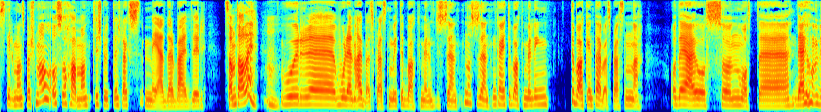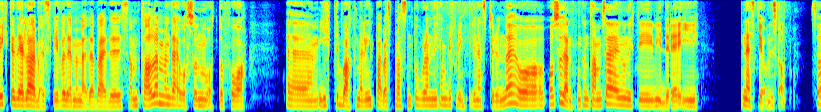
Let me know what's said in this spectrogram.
stiller man spørsmål, og så har man til slutt en slags medarbeidersamtale, mm. hvor, eh, hvor, den arbeidsplassen må gi tilbakemelding til studenten, og studenten kan gi tilbakemelding tilbake til arbeidsplassen, da. Og det er jo også en måte Det er jo en viktig del av arbeidslivet, det med medarbeidersamtale, men det er jo også en måte å få eh, gitt tilbakemelding på arbeidsplassen på hvordan de kan bli flinkere i neste runde, og, og studenten kan ta med seg noe nyttig videre i neste jobb de skal på. Så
